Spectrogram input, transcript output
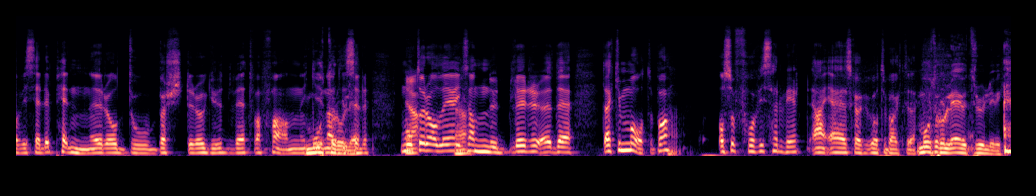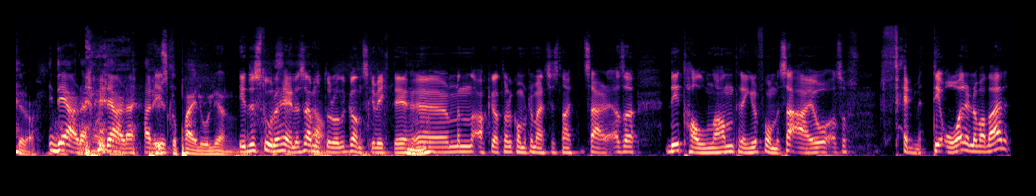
og vi selger penner og dobørster og gud vet hva faen ikke Motorolje. Motorolje, Ja. ikke sant, nudler det, det er ikke måte på. Og så får vi servert Nei, jeg skal ikke gå tilbake til det. Motorolje er utrolig viktig, da. Det er det. det, er det herregud. Husk å peile oljen. I det store og hele så er motorolje ganske viktig, Mhm. eh, men akkurat når det kommer til Manchester United, så er det altså, De tallene han trenger å få med seg, er jo altså 50 år, eller hva det er.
